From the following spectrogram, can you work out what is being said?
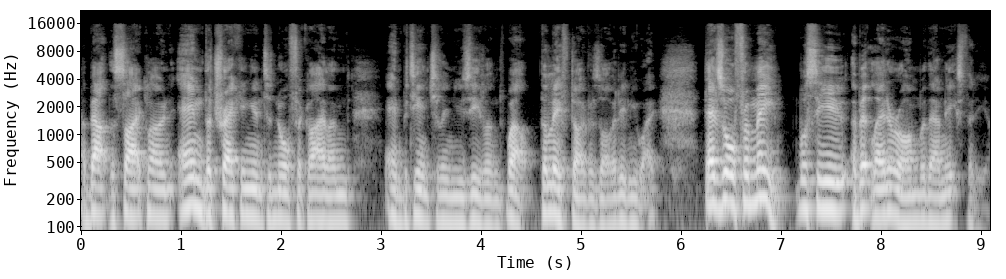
about the cyclone and the tracking into Norfolk Island and potentially New Zealand. Well, the leftovers of it anyway. That's all from me. We'll see you a bit later on with our next video.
